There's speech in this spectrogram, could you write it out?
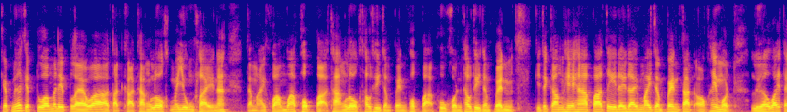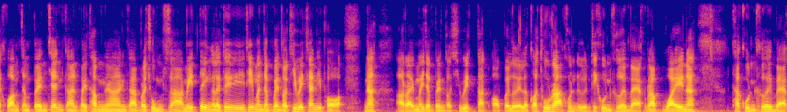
เก็บเนื้อเก็บตัวไม่ได้แปลว่าตัดขาดทางโลกไม่ยุ่งใครนะ แต่หมายความว่าพบปะทางโลกเท่าที่จำเป็น พบปะผู้คนเท่าที่จำเป็น กิจกรรมเฮฮาปาร์ตี้ใด ๆ ไม่จำเป็นตัดออกให้หมด เหลือไว้แต่ความจำเป็น เช่น การไปทำงานการประชุมสามิติ๊งอะไรที่ที่มันจำเป็นต่อชีวิตแค่นี้พอนะอะไรไม่จำเป็นต่อชีวิตตัดออกไปเลย แล้วก็ธุระคนอื่นที่คุณเคยแบกรับไว้นะถ้าคุณเคยแบก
